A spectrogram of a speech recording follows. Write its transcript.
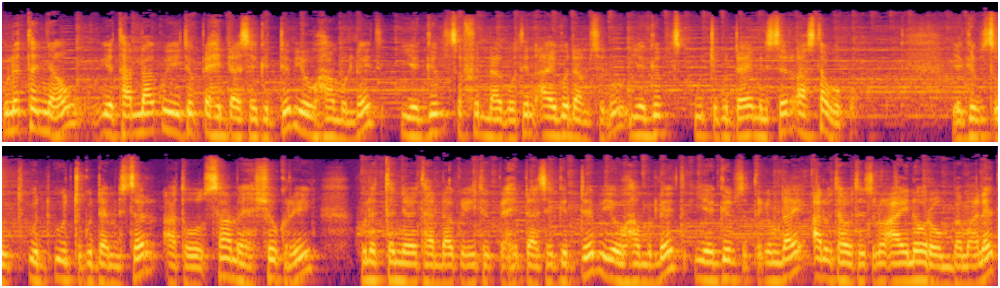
ሁለተኛው የታላቁ የኢትዮጵያ ሂዳሴ ግድብ የውሃ ሙሌት የግብፅ ፍላጎትን አይጎዳም ስሉ የግብፅ ውጭ ጉዳይ ሚኒስትር አስታወቁ የግብፅ ውጭ ጉዳይ ሚኒስትር አቶ ሳሜህ ሹክሪ ሁለተኛው የታላቁ የኢትዮጵያ ህዳሴ ግድብ የውሃ ሙሌት የግብፅ ጥቅም ላይ አሉታዊ ተጽዕኖ አይኖረውም በማለት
